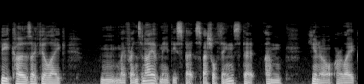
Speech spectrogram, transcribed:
because I feel like my friends and I have made these spe- special things that, um, you know, are like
